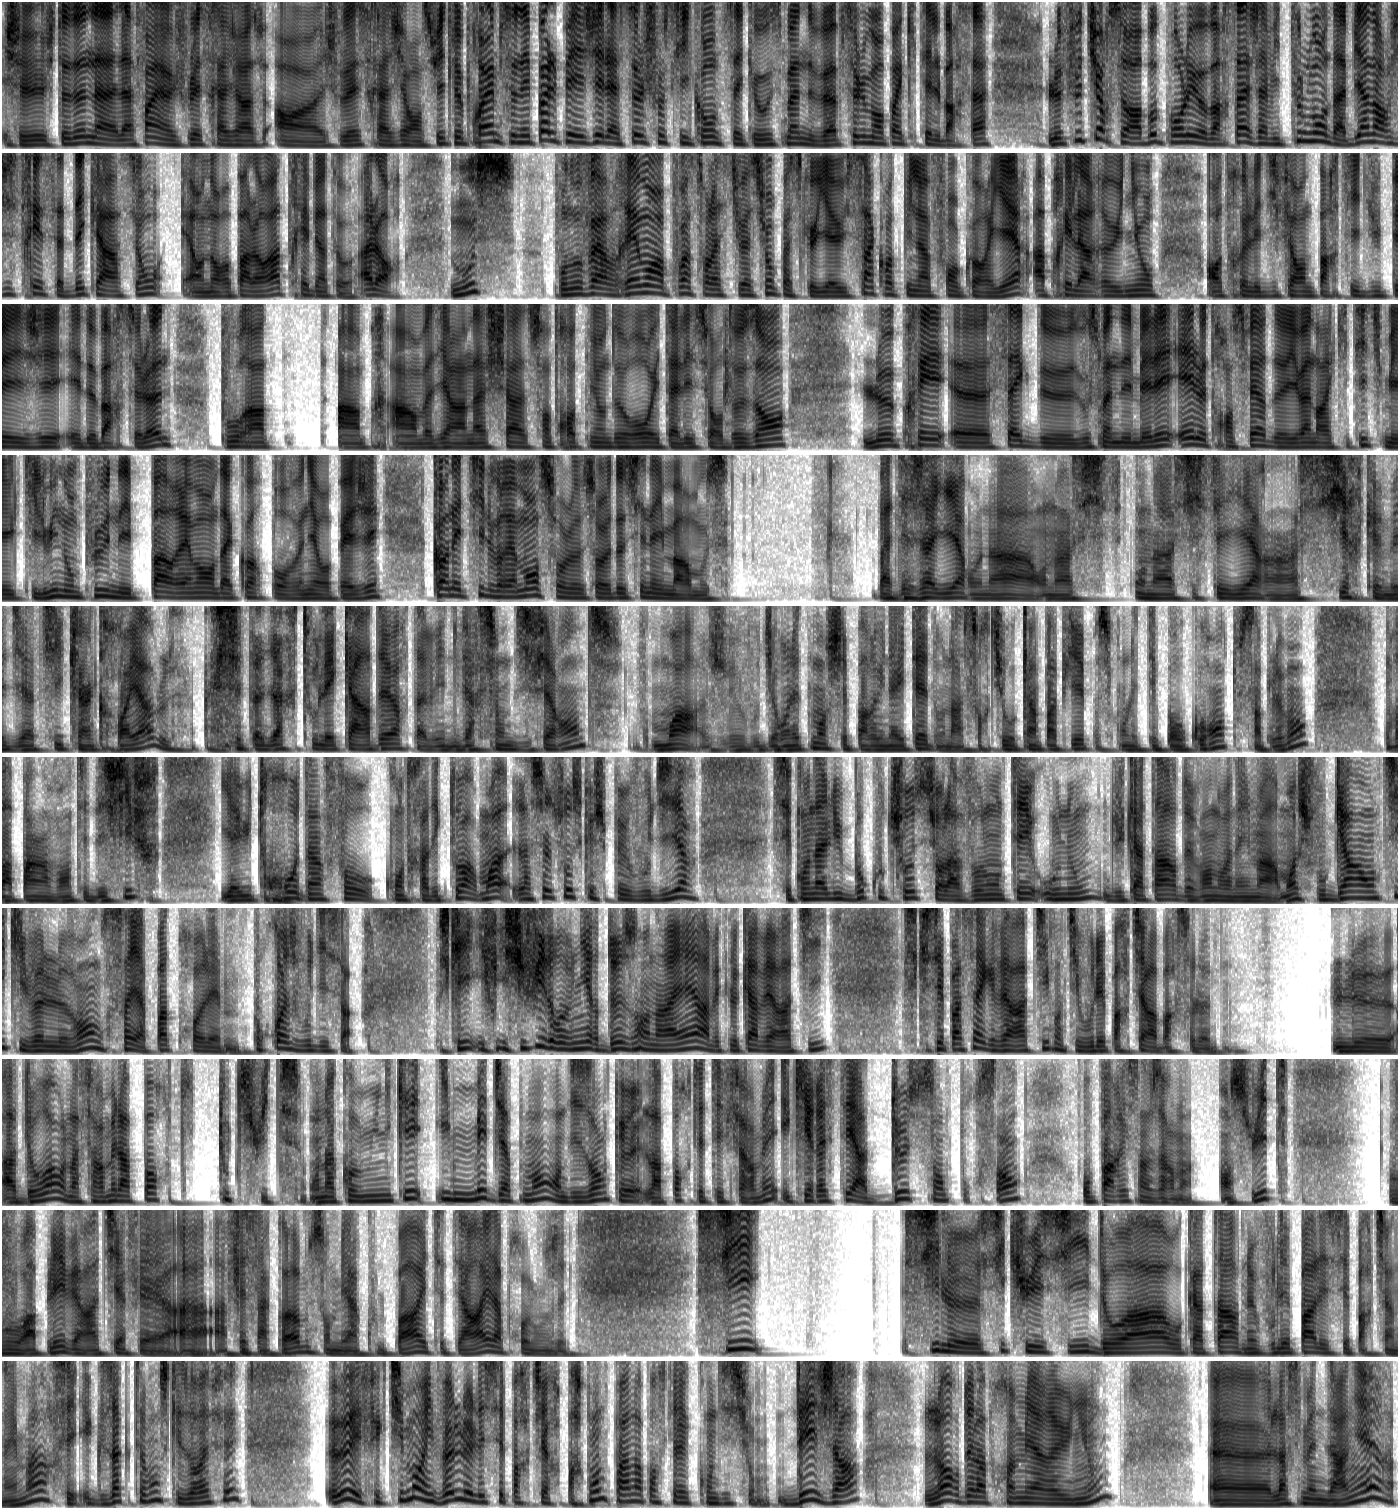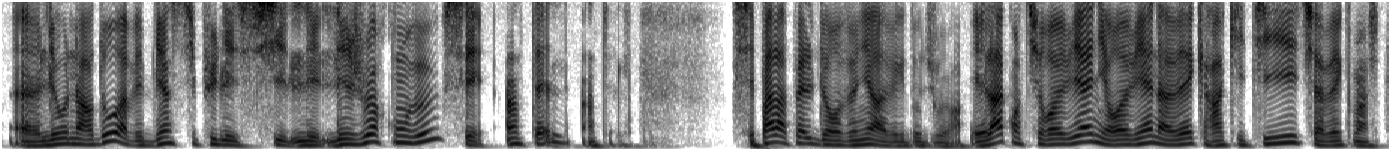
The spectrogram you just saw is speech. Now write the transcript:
je, te donne la, fin et je vous, laisse réagir, je vous laisse réagir ensuite. Le problème, ce n'est pas le PSG. La seule chose qui compte, c'est que Ousmane ne veut absolument pas quitter le Barça. Le futur sera beau pour lui au Barça. J'invite tout le monde à bien enregistrer cette déclaration et on en reparlera très bientôt. Alors, Mousse, pour nous faire vraiment un point sur la situation, parce qu'il y a eu 50 000 infos encore hier, après la réunion entre les différentes parties du PSG et de Barcelone, pour un un, on va dire un achat de 130 millions d'euros étalé sur deux ans, le prêt euh, sec de Ousmane Dembélé et le transfert de Ivan Rakitic, mais qui lui non plus n'est pas vraiment d'accord pour venir au PSG. Qu'en est-il vraiment sur le, sur le dossier Neymar Mousse? Bah déjà hier, on a, on, a assisté, hier à un cirque médiatique incroyable. C'est-à-dire que tous les quarts d'heure, tu avais une version différente. Moi, je vais vous dire honnêtement, chez Paris United, on n'a sorti aucun papier parce qu'on n'était pas au courant, tout simplement. On va pas inventer des chiffres. Il y a eu trop d'infos contradictoires. Moi, la seule chose que je peux vous dire, c'est qu'on a lu beaucoup de choses sur la volonté ou non du Qatar de vendre Neymar. Moi, je vous garantis qu'ils veulent le vendre, ça, il n'y a pas de problème. Pourquoi je vous dis ça? Parce qu'il suffit de revenir deux ans en arrière avec le cas Verratti. Ce qui s'est passé avec Verratti quand il voulait partir à Barcelone. À Doha, on a fermé la porte tout de suite. On a communiqué immédiatement en disant que la porte était fermée et qu'il restait à 200% au Paris Saint-Germain. Ensuite, vous vous rappelez, Verratti a fait, a, fait sa com, son mea culpa, etc. Il a prolongé. Si si le si QSI, Doha, au Qatar ne voulait pas laisser partir Neymar, c'est exactement ce qu'ils auraient fait eux, effectivement, ils veulent le laisser partir. Par contre, pas à n'importe quelle condition. Déjà, lors de la première réunion, euh, la semaine dernière, euh, Leonardo avait bien stipulé si les, joueurs qu'on veut, c'est un tel, un tel. C'est pas l'appel de revenir avec d'autres joueurs. Et là, quand ils reviennent, ils reviennent avec Rakitic, avec machin.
